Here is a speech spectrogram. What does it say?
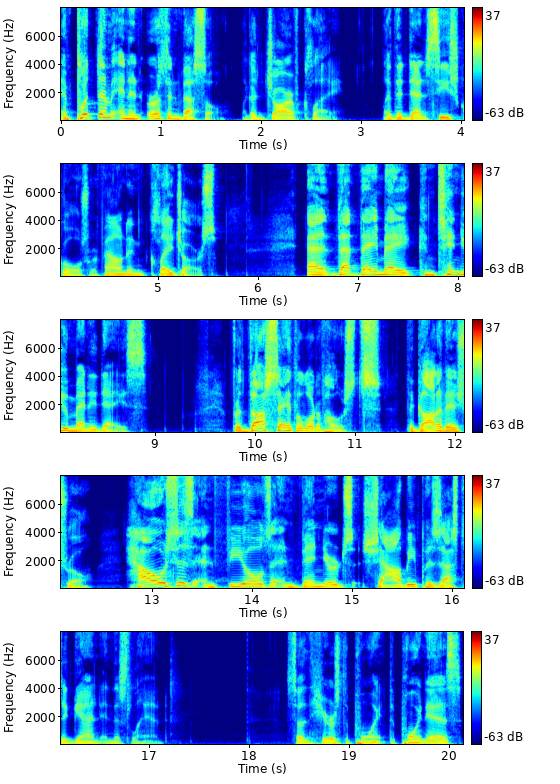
and put them in an earthen vessel, like a jar of clay like the Dead Sea Scrolls were found in clay jars, and that they may continue many days. For thus saith the Lord of hosts, the God of Israel, houses and fields and vineyards shall be possessed again in this land. So here's the point. The point is,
